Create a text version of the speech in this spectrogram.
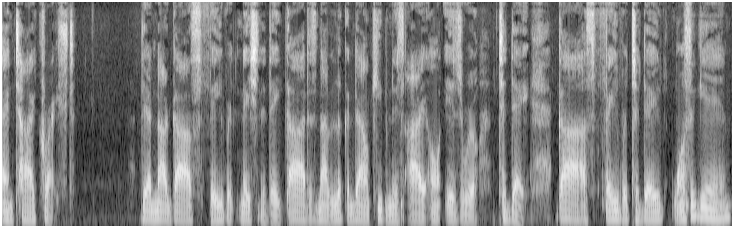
anti-Christ. They're not God's favorite nation today. God is not looking down, keeping his eye on Israel today. God's favorite today, once again,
